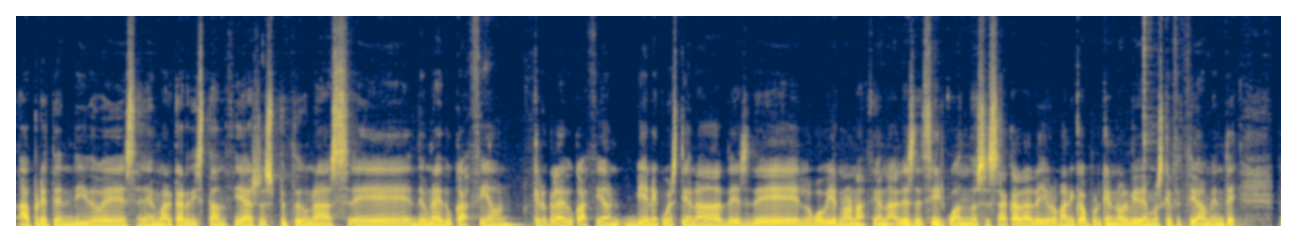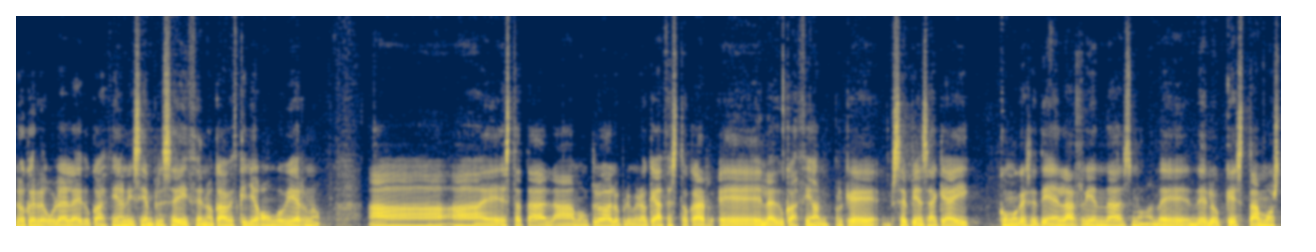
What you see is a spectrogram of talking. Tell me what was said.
ha pretendido es eh, marcar distancias respecto de, unas, eh, de una educación. Creo que la educación viene cuestionada desde el gobierno nacional, es decir, cuando se saca la ley orgánica, porque no olvidemos que efectivamente lo que regula la educación, y siempre se dice, ¿no? cada vez que llega un gobierno a, estatal, a Moncloa, lo primero que hace es tocar eh, la educación, porque se piensa que ahí como que se tienen las riendas de lo que estamos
